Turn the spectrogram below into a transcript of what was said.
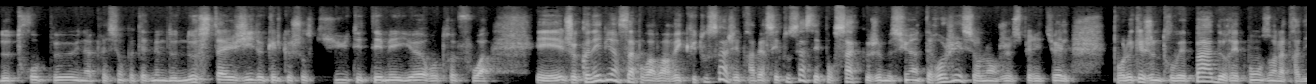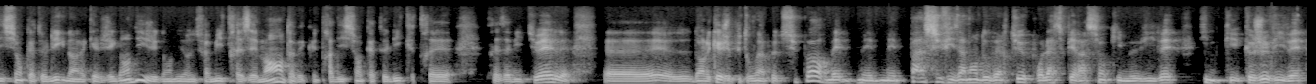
de trop peu, une impression peut-être même de nostalgie de quelque chose qui eût été meilleur autrefois. Et je connais bien ça pour avoir vécu tout ça. J'ai traversé tout ça. C'est pour ça que je me suis interrogé sur l'enjeu spirituel pour lequel je ne trouvais pas de réponse dans la tradition catholique dans laquelle j'ai grandi. J'ai grandi dans une famille très aimante, avec une tradition catholique très, très habituelle, euh, dans laquelle j'ai pu trouver un peu de support, mais, mais, pas suffisamment d'ouverture pour l'aspiration qui me vivait, que je vivais.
